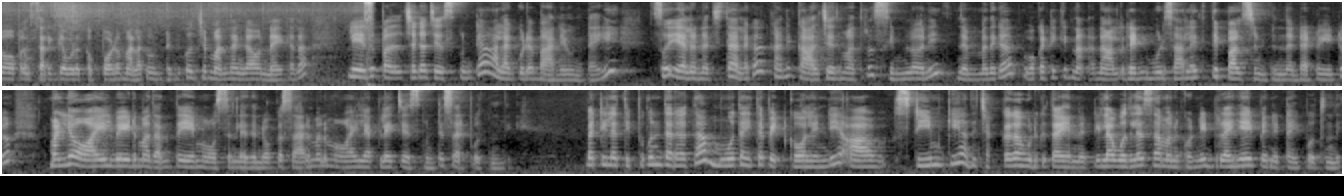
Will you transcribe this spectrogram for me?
లోపల సరిగ్గా ఉడకపోవడం అలాగే ఉంటుంది. కొంచెం మందంగా ఉన్నాయి కదా. లేదు పల్చగా చేసుకుంటే అలా కూడా బాగానే ఉంటాయి. సో ఎలా నచ్చితే అలాగా. కానీ కాల్చేది మాత్రం సిమ్లోని నెమ్మదిగా ఒకటికి నాలుగు రెండు మూడు సార్లు అయితే తిప్పాల్సి ఉంటుందండి అటు ఇటు. మళ్ళీ ఆయిల్ వేయడం అదంతా ఏం అవసరం లేదండి. ఒక్కసారి మనం ఆయిల్ అప్లై చేసుకుంటే సరిపోతుంది. బట్ ఇలా తిప్పుకున్న తర్వాత మూత అయితే పెట్టుకోవాలండి. ఆ స్టీమ్కి అది చక్కగా ఉడుకుతాయి అన్నట్టు ఇలా వదిలేసామనుకోండి డ్రై అయిపోయినట్టు అయిపోతుంది.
